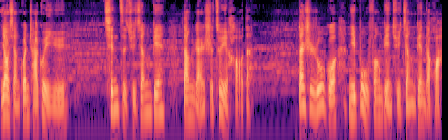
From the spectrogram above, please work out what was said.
要想观察桂鱼，亲自去江边当然是最好的。但是如果你不方便去江边的话，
